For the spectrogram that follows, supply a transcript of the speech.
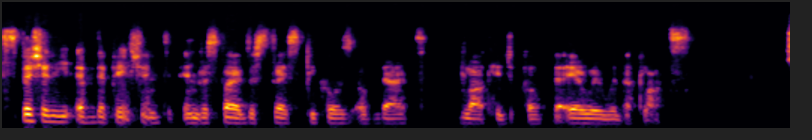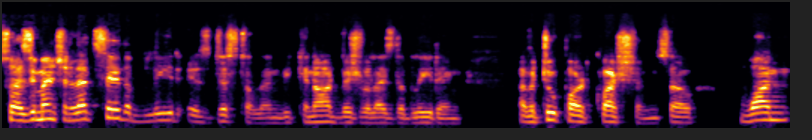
especially if the patient in respiratory distress because of that blockage of the airway with the clots. So as you mentioned, let's say the bleed is distal and we cannot visualize the bleeding. I have a two-part question. So one,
